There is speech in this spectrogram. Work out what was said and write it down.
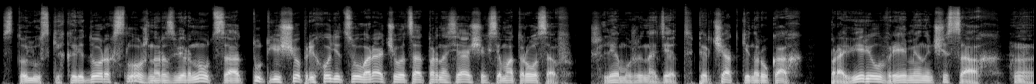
В столь узких коридорах сложно развернуться, а тут еще приходится уворачиваться от проносящихся матросов. Шлем уже надет, перчатки на руках. Проверил время на часах. Хм.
